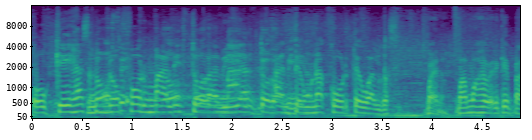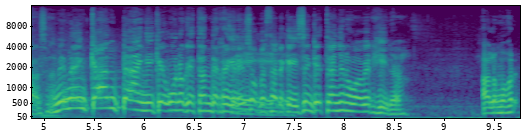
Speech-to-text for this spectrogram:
o quejas no, formales todavía, ante una corte o algo así. Bueno, vamos a ver qué pasa. A mí me encantan y qué bueno que están de regreso, a pesar de que dicen que este año no va a haber gira. A lo mejor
